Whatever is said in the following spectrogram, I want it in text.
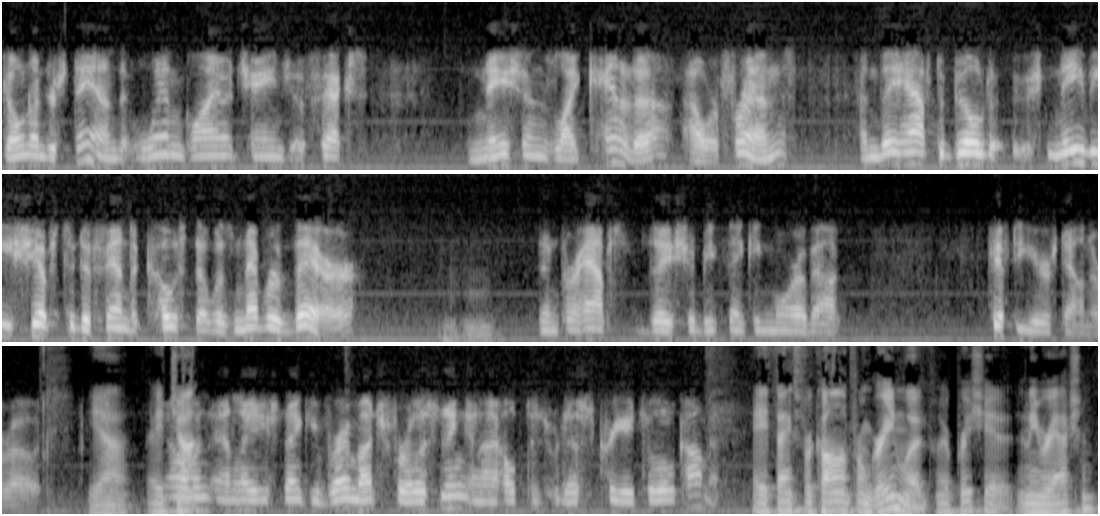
don't understand that when climate change affects nations like Canada, our friends, and they have to build Navy ships to defend a coast that was never there, mm-hmm. then perhaps they should be thinking more about 50 years down the road. Yeah. Hey, John. Gentlemen and ladies, thank you very much for listening, and I hope that this creates a little comment. Hey, thanks for calling from Greenwood. We appreciate it. Any reaction?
